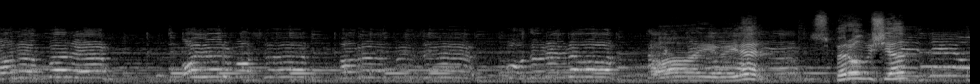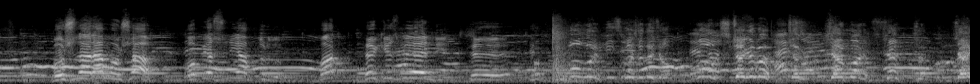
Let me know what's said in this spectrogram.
Canım benim. Ayırmasın Tanrım bizi. Budur inan. Vay beyler. Süper olmuş ya. Boşuna arama uşağım. Kopyasını yaptırdım. Bak herkes beğendi. He. Vallahi. Al çekil be. Çek. Sen var. Sen. Sen.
